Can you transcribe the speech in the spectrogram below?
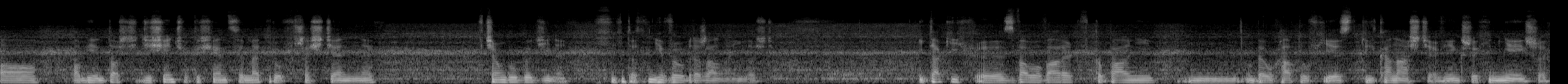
o objętości 10 tysięcy metrów sześciennych w ciągu godziny. To niewyobrażalna ilość. I takich y, zwałowarek w kopalni mm, Bełchatów jest kilkanaście, większych i mniejszych.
